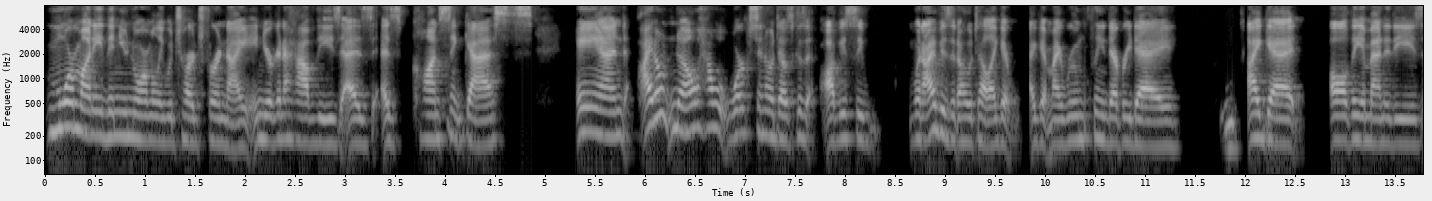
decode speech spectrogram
more money than you normally would charge for a night and you're going to have these as as constant guests. And i don't know how it works in hotels because obviously when i visit a hotel i get i get my room cleaned every day. Mm-hmm. I get all the amenities.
